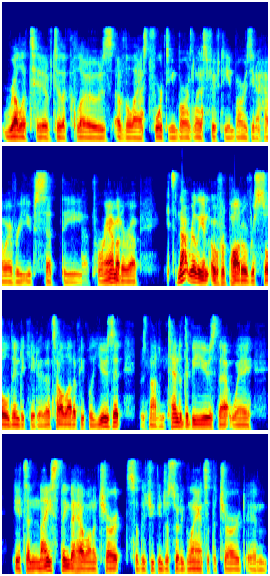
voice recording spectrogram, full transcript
relative to the close of the last 14 bars, last 15 bars, you know, however you've set the parameter up. It's not really an overbought, oversold indicator. That's how a lot of people use it. It was not intended to be used that way. It's a nice thing to have on a chart so that you can just sort of glance at the chart and,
